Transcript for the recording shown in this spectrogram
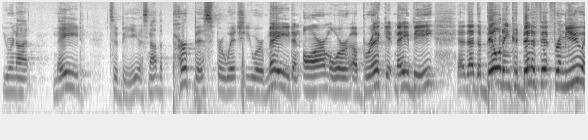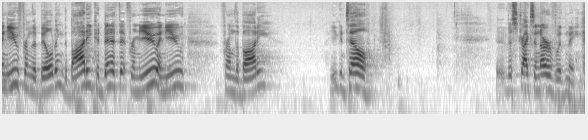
You were not made to be. That's not the purpose for which you were made an arm or a brick. It may be uh, that the building could benefit from you and you from the building. The body could benefit from you and you from the body. You can tell this strikes a nerve with me.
